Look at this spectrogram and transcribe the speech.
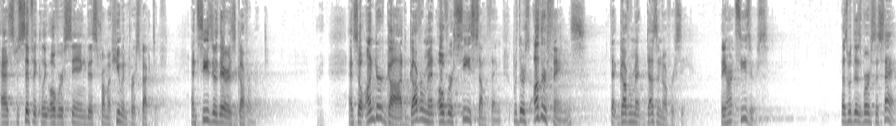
as specifically overseeing this from a human perspective. And Caesar there is government. Right? And so, under God, government oversees something, but there's other things that government doesn't oversee. They aren't Caesar's. That's what this verse is saying.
